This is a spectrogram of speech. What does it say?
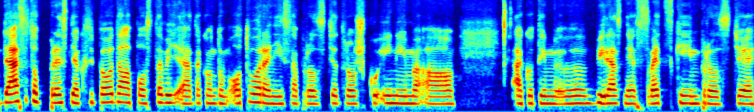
dá sa to presne, ako si povedala, postaviť aj na takom tom otvorení sa proste trošku iným, uh, ako tým výrazne svetským proste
